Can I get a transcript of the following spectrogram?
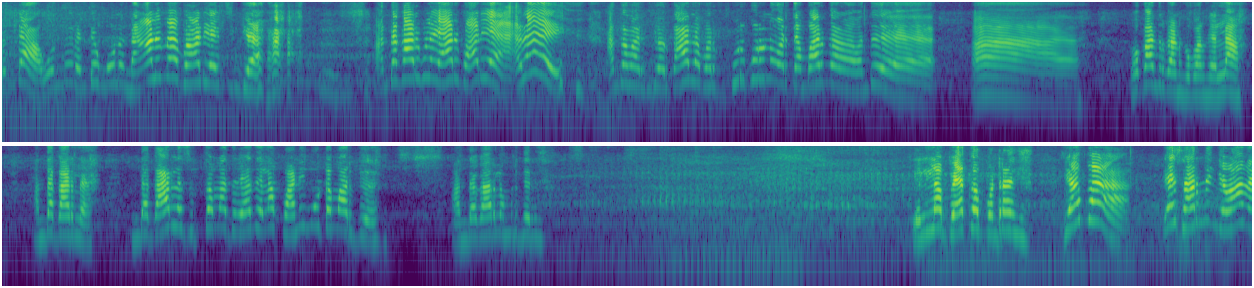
ரெண்டா? ஒன்று ரெண்டு மூணு நாலுமே பாடி ஆயிடுச்சுங்க அந்த காருக்குள்ள யாரு பாடி அடே அங்க பாரு இங்க ஒரு கார்ல பாரு குறு குறுன்னு ஒருத்தன் பாருங்க வந்து உட்காந்துருக்கானுங்க பாருங்க எல்லாம். அந்த கார்ல. இந்த கார்ல சுத்தமா தெரியாது எல்லாம் பனி மூட்டமா இருக்கு. அந்த கார்ல மட்டும் தெரியுது. எல்லாம் பேக்கப் பண்றாங்க. ஏப்பா? ஏ சரண் இங்க வாங்க.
